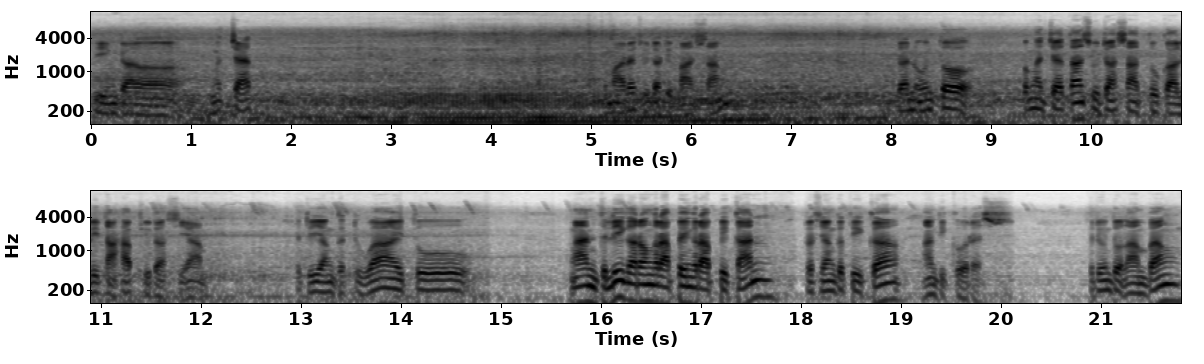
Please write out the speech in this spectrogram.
tinggal ngecat. Kemarin sudah dipasang. Dan untuk pengecatan sudah satu kali tahap sudah siap jadi yang kedua itu ngandeli karo ngerapi-ngerapikan terus yang ketiga anti gores. Jadi untuk lambang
